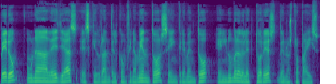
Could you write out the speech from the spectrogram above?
pero una de ellas es que durante el confinamiento se incrementó el número de lectores de nuestro país.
